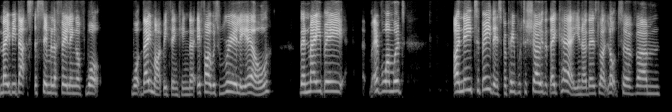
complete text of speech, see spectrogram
maybe that's a similar feeling of what what they might be thinking that if i was really ill then maybe everyone would i need to be this for people to show that they care you know there's like lots of um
